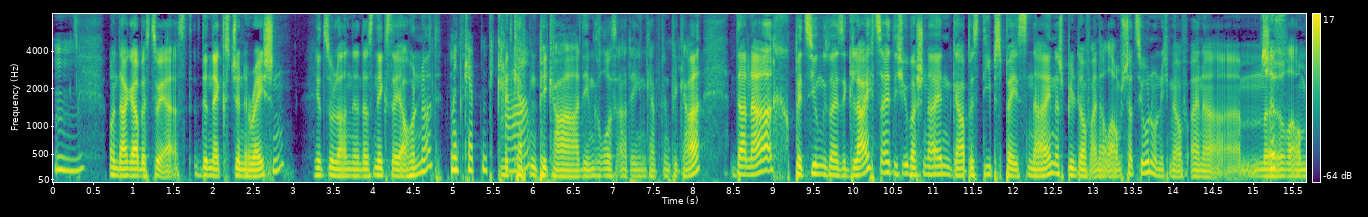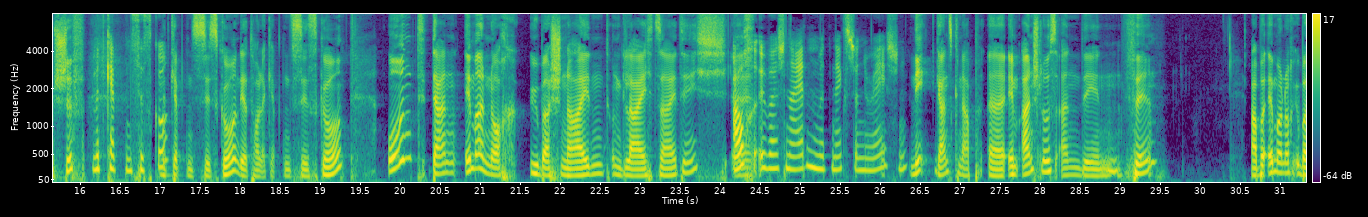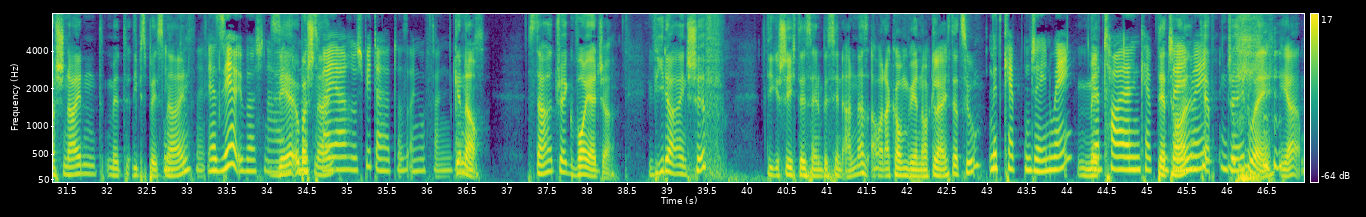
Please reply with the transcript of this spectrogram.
Mhm. Und da gab es zuerst The Next Generation, hierzulande das nächste Jahrhundert, Mit Captain Picard. mit Captain Picard, dem großartigen Captain Picard. Danach, beziehungsweise gleichzeitig überschneidend, gab es Deep Space Nine, das spielte auf einer Raumstation und nicht mehr auf einer ähm, Schiff. Raumschiff, Mit Captain Cisco. mit Captain Cisco, der tolle Captain Cisco. Und dann immer noch überschneidend und gleichzeitig. äh, Auch überschneiden mit Next Generation. Nee, ganz knapp. Äh, Im Anschluss an den Film, aber immer noch überschneidend mit Deep Space Nine. Ja, sehr überschneiden. Sehr Nur überschneiden. Zwei Jahre später hat das angefangen. Genau. ich. Star Trek Voyager. Wieder ein Schiff. Die Geschichte ist ein bisschen anders, aber da kommen wir noch gleich dazu. Mit Captain Janeway. Mit der tollen Captain Der tollen Janeway. Captain Janeway, ja.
